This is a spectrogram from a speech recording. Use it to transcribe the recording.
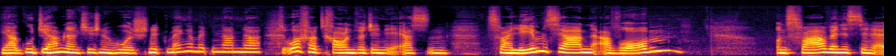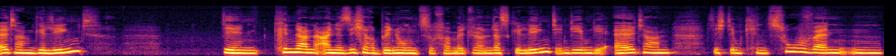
Ja gut, die haben natürlich eine hohe Schnittmenge miteinander. Das Urvertrauen wird in den ersten zwei Lebensjahren erworben. Und zwar, wenn es den Eltern gelingt, den Kindern eine sichere Bindung zu vermitteln. Und das gelingt, indem die Eltern sich dem Kind zuwenden,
